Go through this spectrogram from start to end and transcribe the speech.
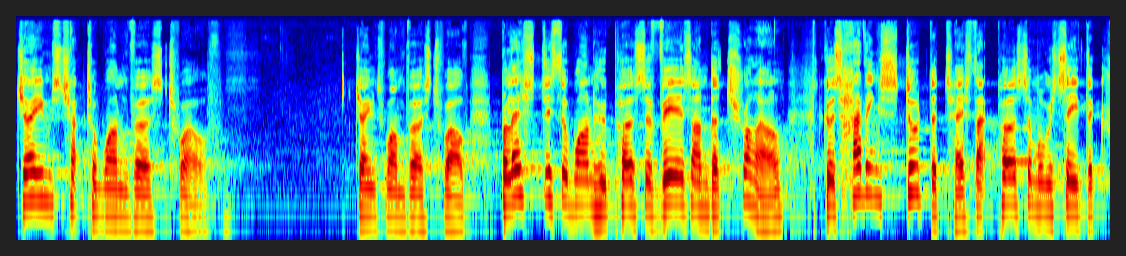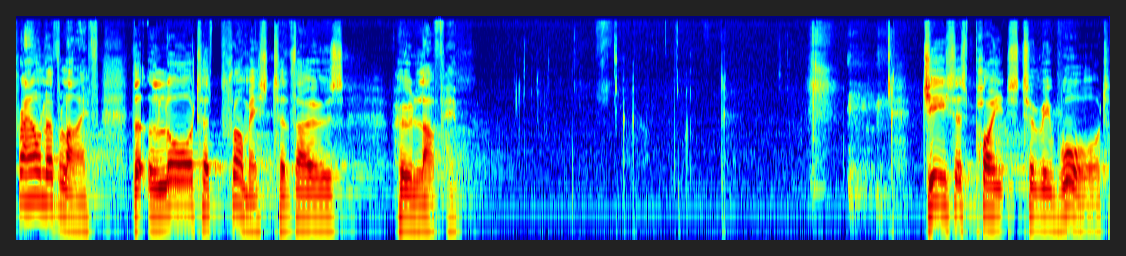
James chapter 1, verse 12. James 1, verse 12. Blessed is the one who perseveres under trial, because having stood the test, that person will receive the crown of life that the Lord hath promised to those who love him. Jesus points to reward.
